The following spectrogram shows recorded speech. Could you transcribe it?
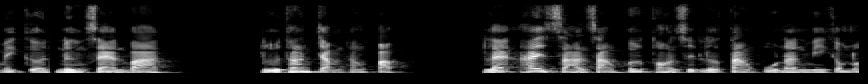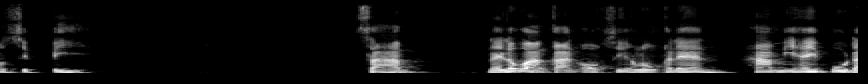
ไม่เกิน 1 0 0 0 0แสนบาท หรือทั้งจำทั้งปรับ และให้ศาลสั่งเพิกถอนสิทธิเลือกตั้งผู้นั้นมีกำหนด 10 ปี 3. ในระหว่างการออกเสียงลงคะแนน ห้ามมิให้ผู้ใด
